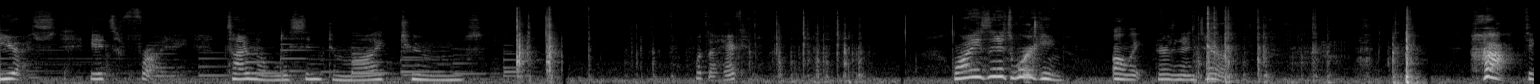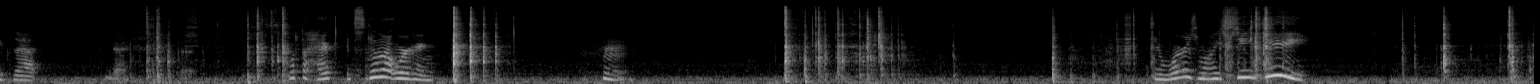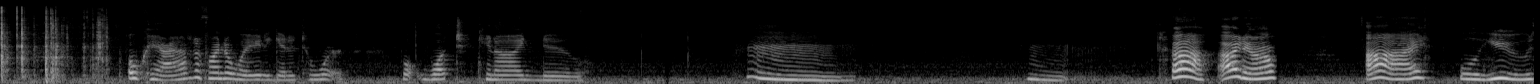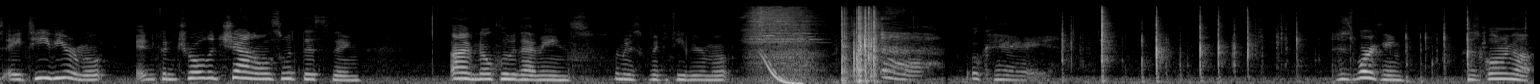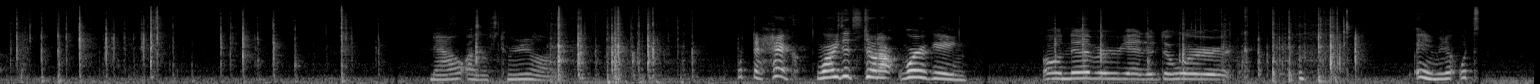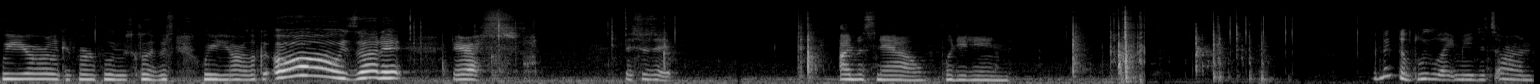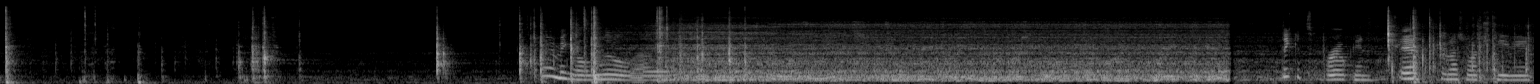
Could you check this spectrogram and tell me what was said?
Yes, it's Friday. Time to listen to my tunes. What the heck? Why isn't it working? Oh wait, there's an antenna. Ha! Take that. Okay. What the heck? It's still not working. Hmm. And where's my CD? Okay, I have to find a way to get it to work. But what can I do? Hmm. Hmm. Ah, I know. I will use a TV remote and control the channels with this thing. I have no clue what that means. Let me just get the TV remote. Okay. This is working. Is glowing up. Now I must turn it on. What the heck? Why is it still not working? I'll never get it to work. Wait a minute, what's... We are looking for Blue's Clues. We are looking... Oh, is that it? Yes. This is it. I must now put it in. I think the blue light means it's on. Gonna make it a little louder. I think it's broken. Eh, let's watch TV.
